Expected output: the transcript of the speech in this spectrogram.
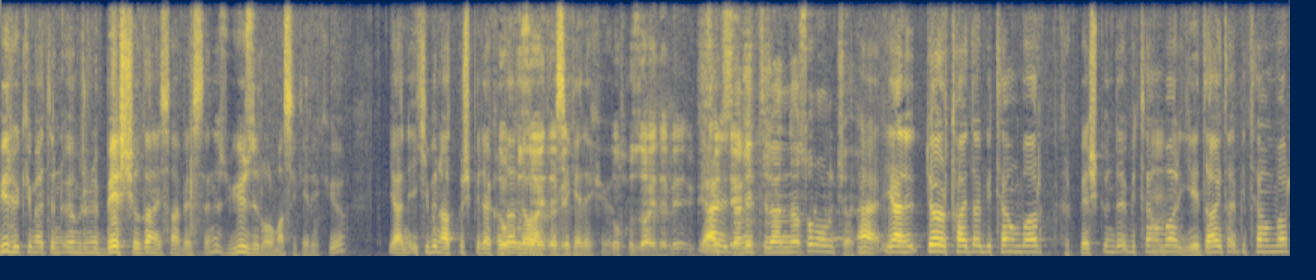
bir hükümetin ömrünü 5 yıldan hesap etseniz 100 yıl olması gerekiyor. Yani 2061'e kadar 9 devam etmesi bir. gerekiyor. 9 ayda bir Yani. Sen ihtilalinden sonra 13 ay. Ha, yani 4 ayda biten var, 45 günde biten var, 7 ayda biten var.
